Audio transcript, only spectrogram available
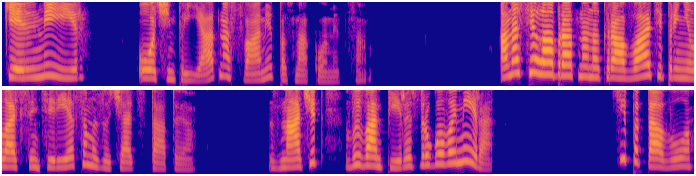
«Кель Миир, очень приятно с вами познакомиться». Она села обратно на кровать и принялась с интересом изучать статую. Значит, вы вампир из другого мира. Типа того.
